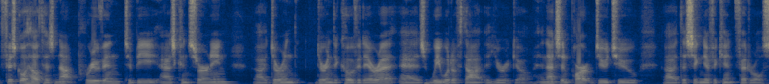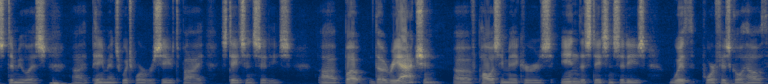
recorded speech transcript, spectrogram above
fiscal health has not proven to be as concerning uh, during during the COVID era as we would have thought a year ago. And that's in part due to uh, the significant federal stimulus uh, payments which were received by states and cities. Uh, but the reaction of policymakers in the states and cities with poor fiscal health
